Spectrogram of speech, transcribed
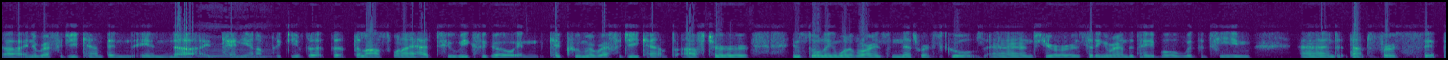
uh, in a refugee camp in in, uh, mm. in Kenya. And I'm thinking of the, the the last one I had two weeks ago in Kakuma refugee camp after installing one of our instant network schools. And you're sitting around the table with the team. And that first sip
